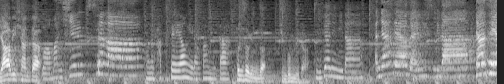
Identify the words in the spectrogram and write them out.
压力山大。 와만실 스텔라. 저는 박세영이라고 합니다. 서지석입니다. 진구입니다. 김세연입니다. 안녕하세요, 나인미스입니다. 안녕하세요,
